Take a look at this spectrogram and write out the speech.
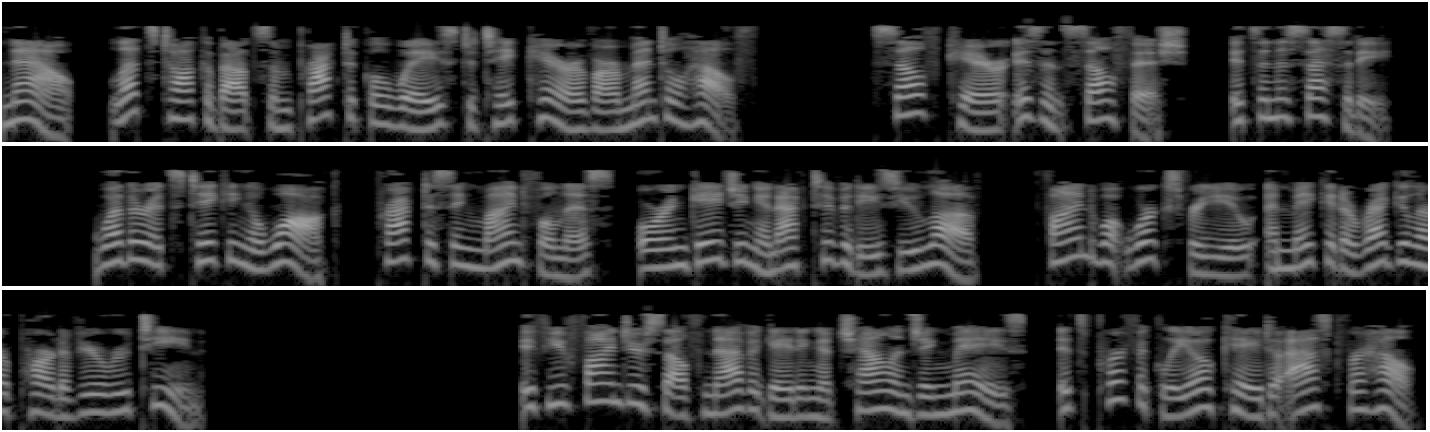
Now, let's talk about some practical ways to take care of our mental health. Self care isn't selfish, it's a necessity. Whether it's taking a walk, practicing mindfulness, or engaging in activities you love, find what works for you and make it a regular part of your routine. If you find yourself navigating a challenging maze, it's perfectly okay to ask for help.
